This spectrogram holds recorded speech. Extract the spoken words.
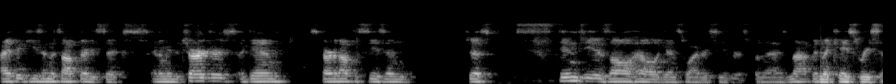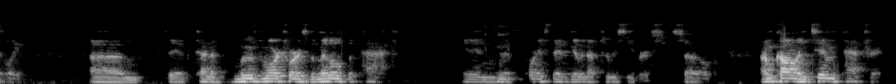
I think he's in the top 36. And I mean the Chargers again started off the season just stingy as all hell against wide receivers, but that has not been the case recently. Um, they've kind of moved more towards the middle of the pack in the points they've given up to receivers. So I'm calling Tim Patrick.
